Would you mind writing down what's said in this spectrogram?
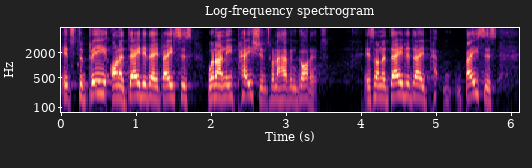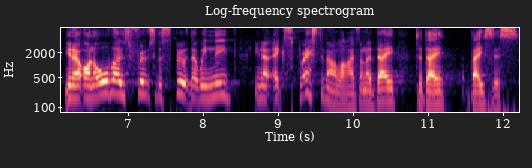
It's to be on a day to day basis when I need patience when I haven't got it. It's on a day to day basis, you know, on all those fruits of the Spirit that we need, you know, expressed in our lives on a day to day basis.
